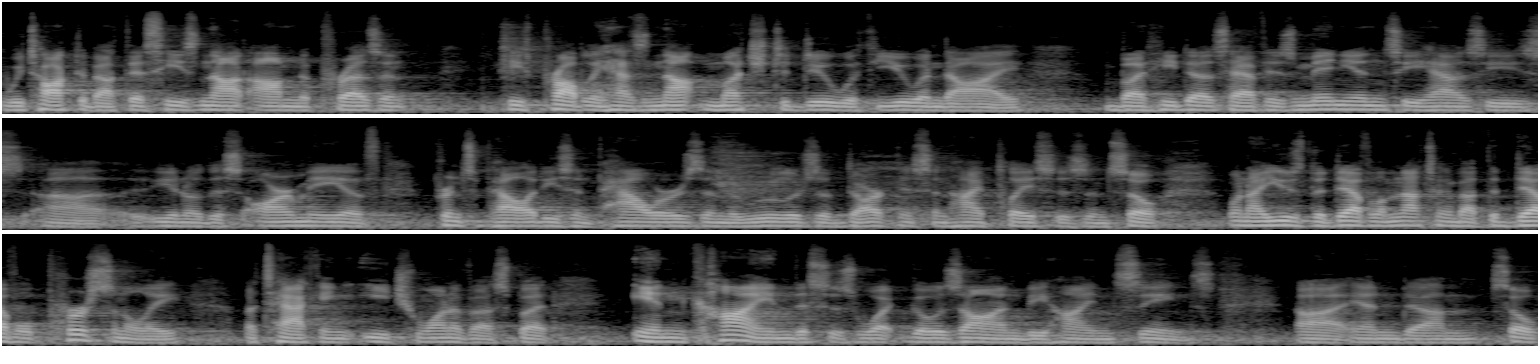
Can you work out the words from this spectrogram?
we talked about this. He's not omnipresent he probably has not much to do with you and I, but he does have his minions. He has these, uh, you know, this army of principalities and powers and the rulers of darkness in high places. And so when I use the devil, I'm not talking about the devil personally attacking each one of us, but in kind, this is what goes on behind scenes. Uh, and um, so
